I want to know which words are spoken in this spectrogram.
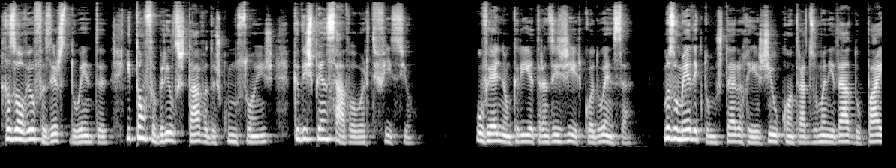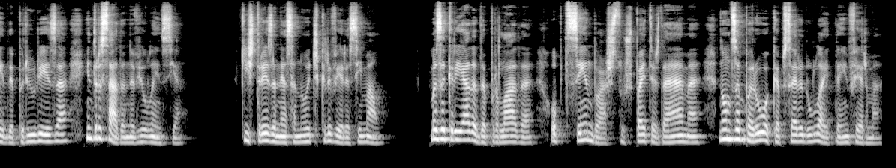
resolveu fazer-se doente e tão febril estava das comoções que dispensava o artifício. O velho não queria transigir com a doença mas o médico do mosteiro reagiu contra a desumanidade do pai e da prioresa interessada na violência. Quis Teresa nessa noite escrever a Simão. Mas a criada da prelada, obedecendo às suspeitas da ama, não desamparou a cabeceira do leito da enferma.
